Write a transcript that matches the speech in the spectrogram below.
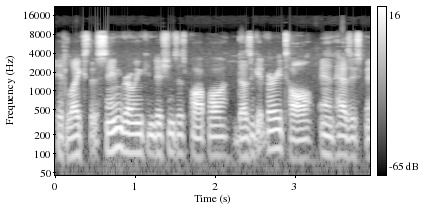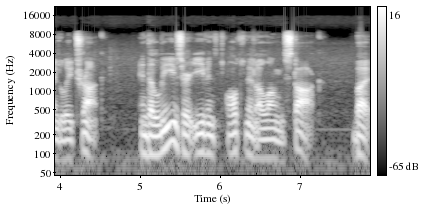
It likes the same growing conditions as pawpaw, doesn't get very tall, and has a spindly trunk. And the leaves are even alternate along the stalk. But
